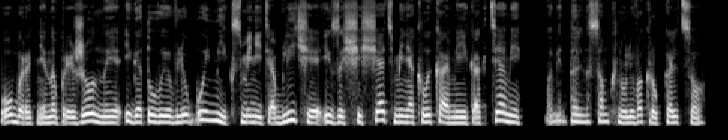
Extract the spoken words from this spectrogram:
Оборотни, напряженные и готовые в любой миг сменить обличие и защищать меня клыками и когтями, моментально сомкнули вокруг кольцо.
